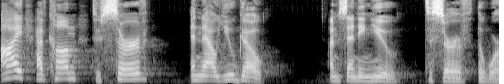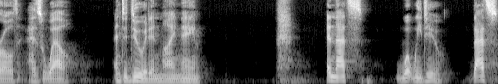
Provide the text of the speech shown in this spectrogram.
I have come to serve and now you go. I'm sending you to serve the world as well and to do it in my name. And that's what we do. That's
